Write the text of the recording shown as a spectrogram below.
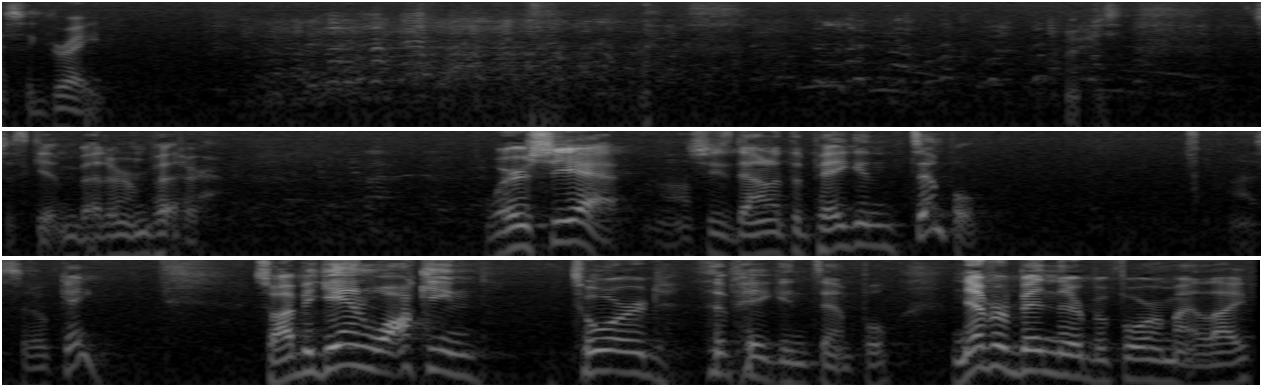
I said, "Great." Just getting better and better. Where's she at? Well, she's down at the pagan temple. I said, okay. So I began walking toward the pagan temple. Never been there before in my life.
